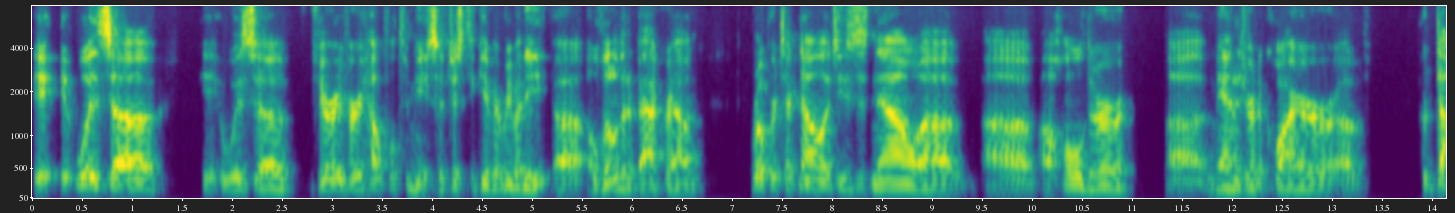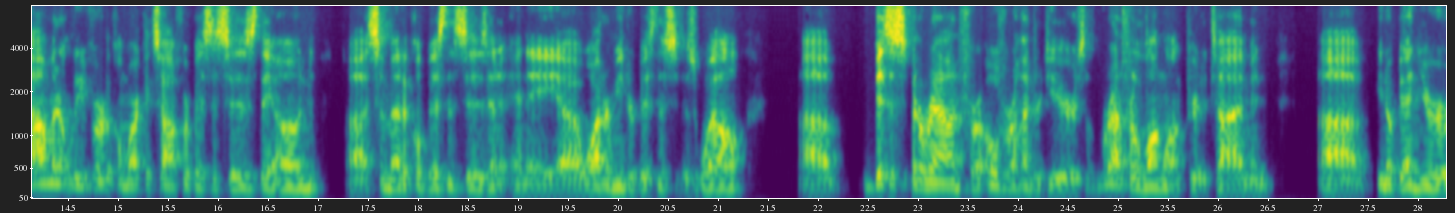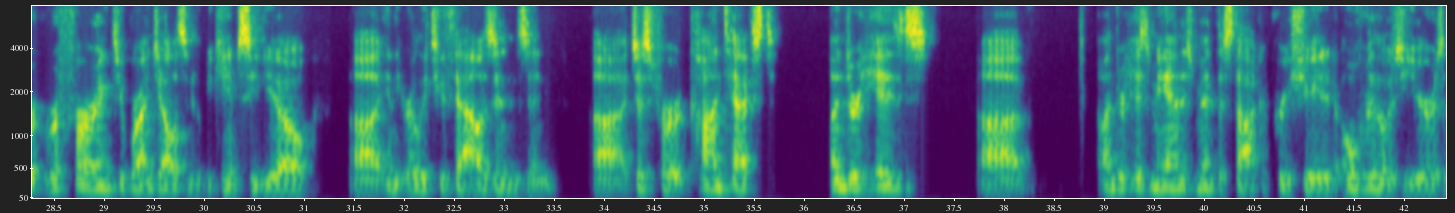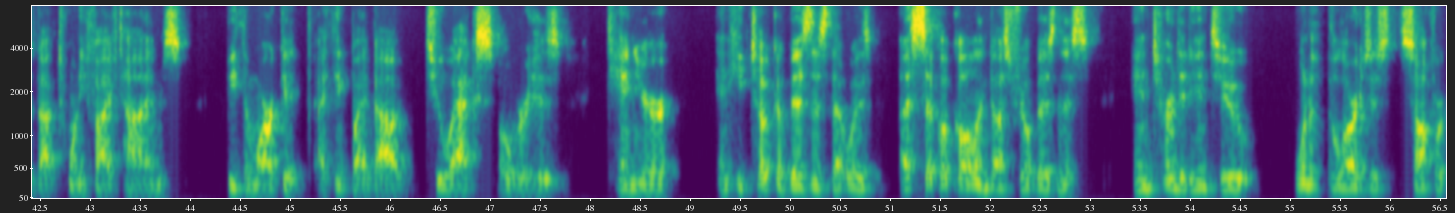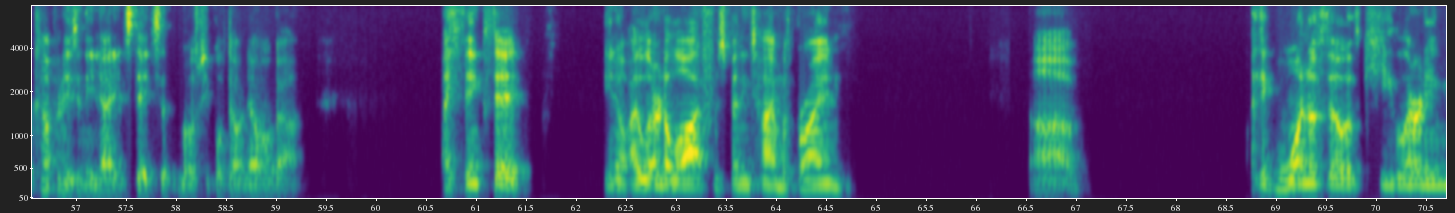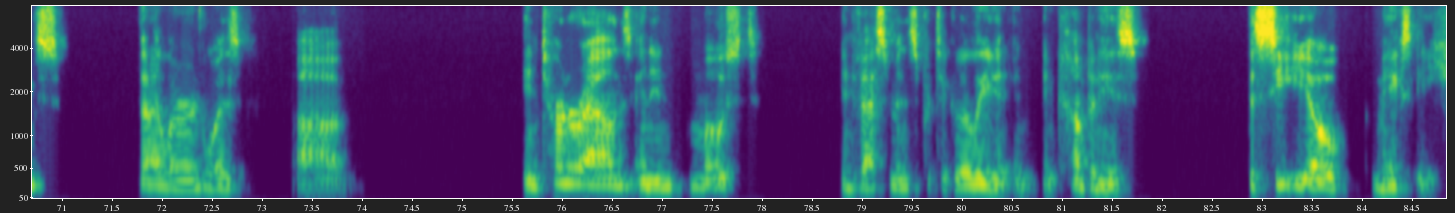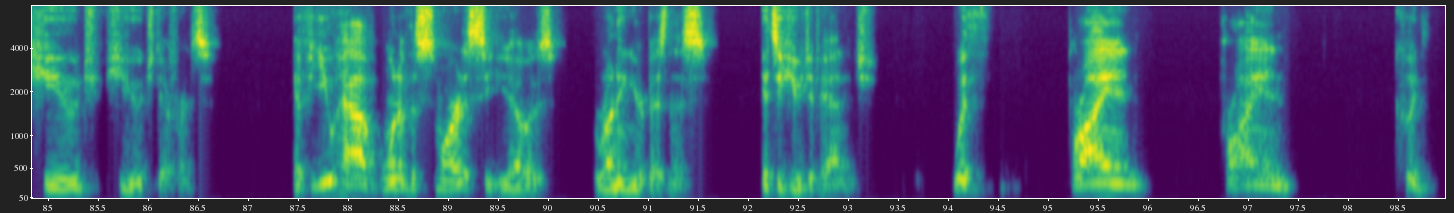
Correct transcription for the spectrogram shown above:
It, it was uh, it was uh, very very helpful to me. So just to give everybody uh, a little bit of background, Roper Technologies is now uh, uh, a holder, uh, manager, and acquirer of predominantly vertical market software businesses. They own uh, some medical businesses and, and a uh, water meter business as well. Uh, business has been around for over 100 years, around for a long, long period of time. And, uh, you know, Ben, you're referring to Brian Jellison, who became CEO uh, in the early 2000s. And uh, just for context, under his uh, under his management, the stock appreciated over those years about 25 times, beat the market, I think, by about 2x over his tenure. And he took a business that was a cyclical industrial business and turned it into one of the largest software companies in the United States that most people don't know about. I think that, you know, I learned a lot from spending time with Brian. Uh, I think one of those key learnings that I learned was uh, in turnarounds and in most investments, particularly in, in companies, the CEO makes a huge, huge difference. If you have one of the smartest CEOs running your business, it's a huge advantage. With Brian, Brian could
